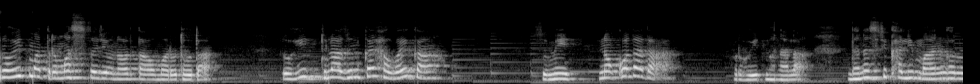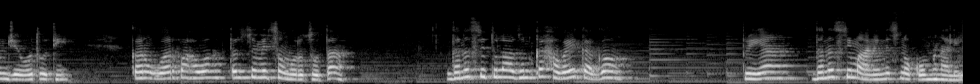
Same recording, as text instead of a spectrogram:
रोहित मात्र मस्त जेवणावर ताव मारत होता. रोहित तुला अजून काय हवंय का? सुमित नको दादा. रोहित म्हणाला धनश्री खाली मान घालून जेवत होती. कारण वर पाहावं तर सुमित समोरच होता. धनश्री तुला अजून काय हवंय का ग? प्रिया धनश्री मानेनेच नको म्हणाली.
